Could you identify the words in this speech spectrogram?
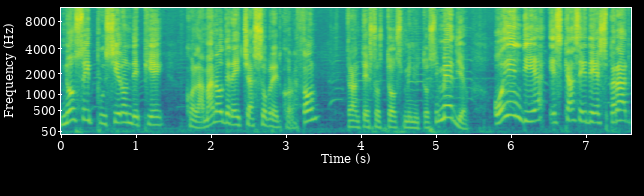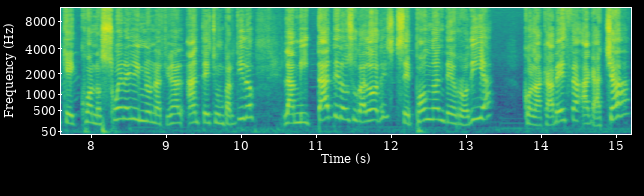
no se pusieron de pie con la mano derecha sobre el corazón durante estos dos minutos y medio. Hoy en día es casi de esperar que cuando suena el himno nacional antes de un partido, la mitad de los jugadores se pongan de rodilla con la cabeza agachada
